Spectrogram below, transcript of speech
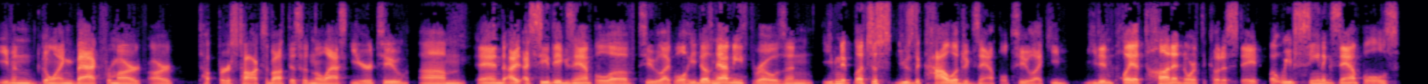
even going back from our our t- first talks about this within the last year or two. Um, and I, I see the example of too, like, well, he doesn't have any throws, and even if let's just use the college example too, like he he didn't play a ton at North Dakota State, but we've seen examples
